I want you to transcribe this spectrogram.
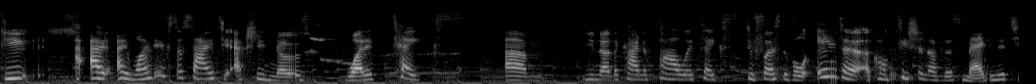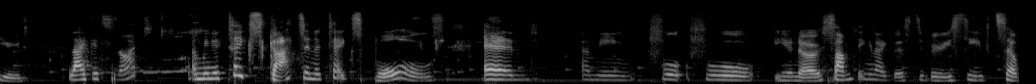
do you? I I wonder if society actually knows what it takes. Um, you know, the kind of power it takes to first of all enter a competition of this magnitude. Like it's not. I mean, it takes guts and it takes balls, and I mean, for for you know something like this to be received so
